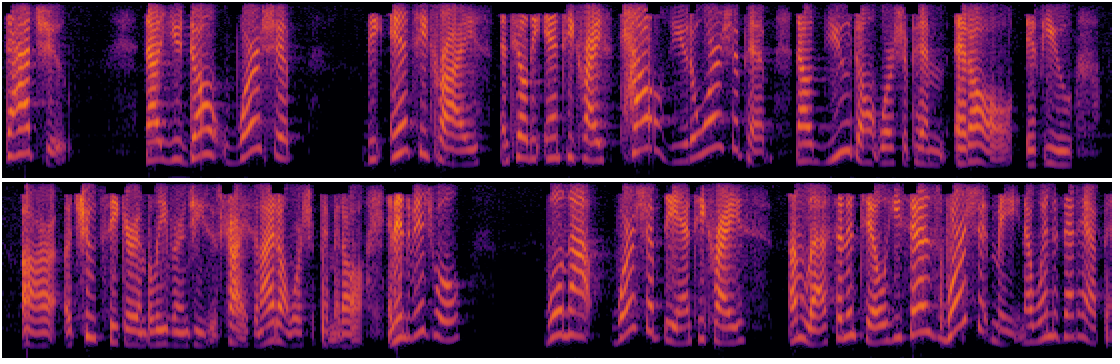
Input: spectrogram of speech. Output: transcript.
statue. Now, you don't worship the Antichrist until the Antichrist tells you to worship him. Now, you don't worship him at all if you are a truth seeker and believer in Jesus Christ, and I don't worship him at all. An individual will not worship the Antichrist unless and until he says, worship me. Now, when does that happen?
